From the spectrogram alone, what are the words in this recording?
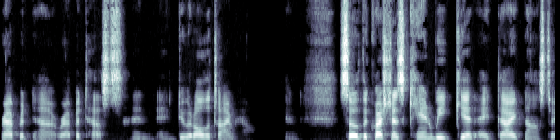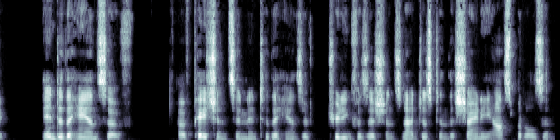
rapid uh, rapid tests and, and do it all the time now. And so the question is, can we get a diagnostic into the hands of of patients and into the hands of treating physicians, not just in the shiny hospitals and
